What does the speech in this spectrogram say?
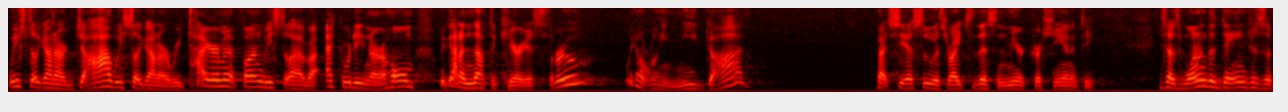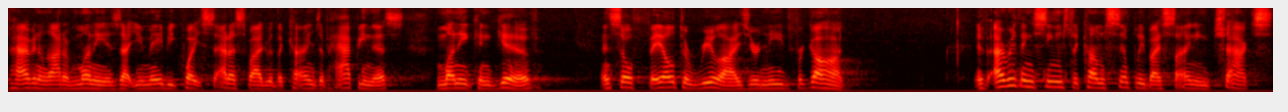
We still got our job. We still got our retirement fund. We still have our equity in our home. We've got enough to carry us through. We don't really need God. In fact, C.S. Lewis writes this in Mere Christianity. He says, One of the dangers of having a lot of money is that you may be quite satisfied with the kinds of happiness money can give, and so fail to realize your need for God. If everything seems to come simply by signing checks,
